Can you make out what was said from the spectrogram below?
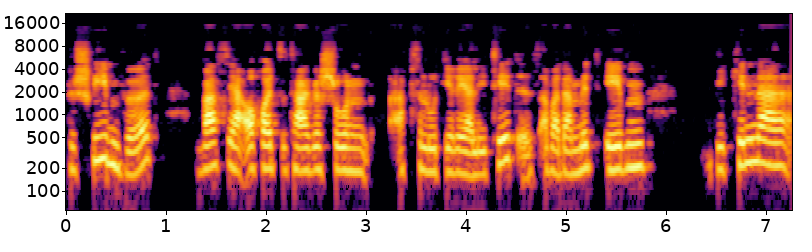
beschrieben wird was ja auch heutzutage schon absolut die Realität ist. Aber damit eben die Kinder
